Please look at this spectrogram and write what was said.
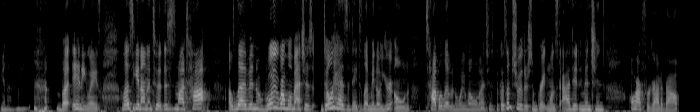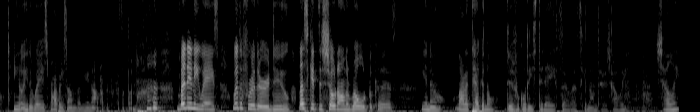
you know what I mean. but anyways, let's get on into it. This is my top 11 Royal Rumble matches. Don't hesitate to let me know your own top 11 Royal Rumble matches because I'm sure there's some great ones that I didn't mention or I forgot about. You know, either way, it's probably something. You know, I probably forgot something. but anyways, without further ado, let's get this show on the road because you know a lot of technical difficulties today. So let's get on to it, shall we? Shall we?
